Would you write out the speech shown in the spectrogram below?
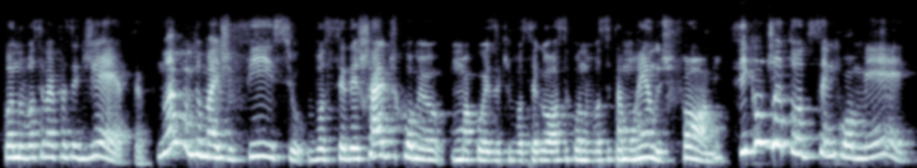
quando você vai fazer dieta. Não é muito mais difícil você deixar de comer uma coisa que você gosta quando você está morrendo de fome? Fica o dia todo sem comer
